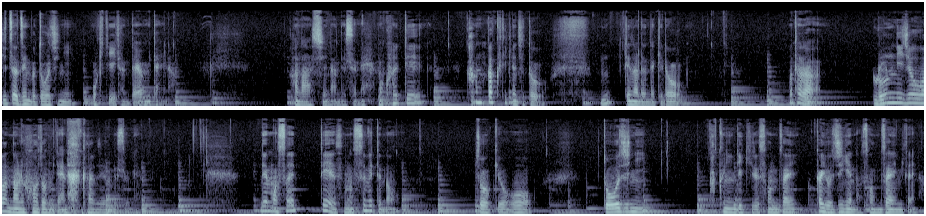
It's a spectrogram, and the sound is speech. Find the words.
実は全部同時に起きているんだよみたいな話なんですよね。まあ、これって感覚的にはちょっとん？ってなるんだけど、まあ、ただ論理上はなるほどみたいな感じなんですよね。でまあそうやってその全ての状況を同時に確認できる存在が4次元の存在みたいな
